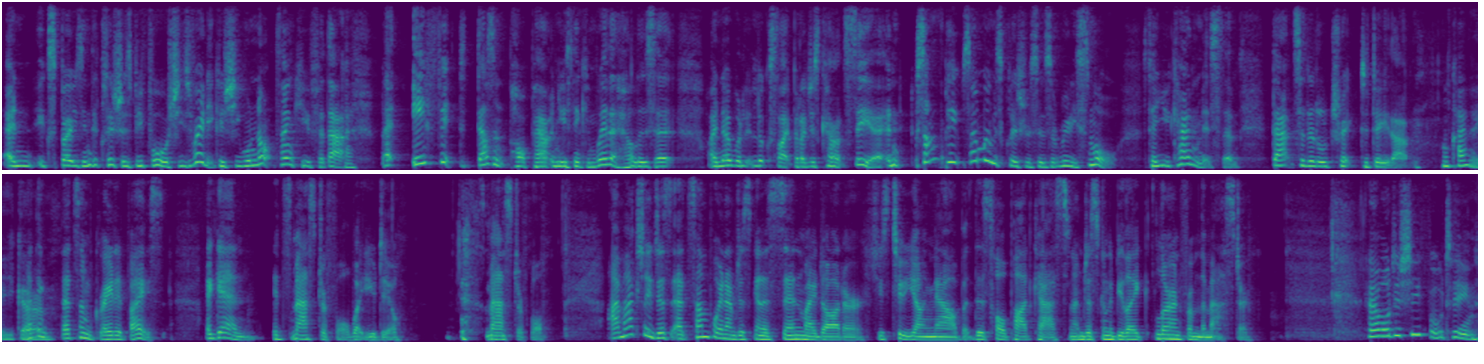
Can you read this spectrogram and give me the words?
and exposing the clitoris before she's ready because she will not thank you for that. Okay. But if it doesn't pop out and you're thinking, where the hell is it? I know what it looks like, but I just can't see it. And some people, some women's clitorises are really small, so you can miss them. That's a little trick to do that. Okay, there you go. I think that's some great advice. Again, it's masterful what you do. It's masterful. I'm actually just at some point, I'm just going to send my daughter, she's too young now, but this whole podcast, and I'm just going to be like, learn from the master. How old is she? 14.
